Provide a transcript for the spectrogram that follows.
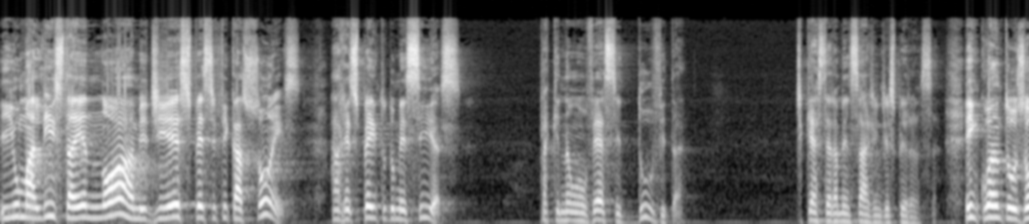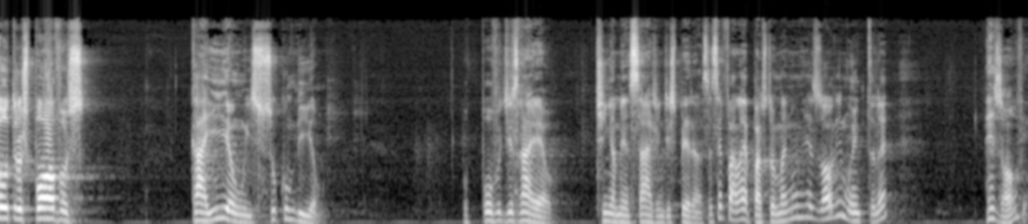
e uma lista enorme de especificações a respeito do Messias, para que não houvesse dúvida de que esta era a mensagem de esperança. Enquanto os outros povos caíam e sucumbiam, o povo de Israel tinha mensagem de esperança. Você fala, é pastor, mas não resolve muito, né? Resolve.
